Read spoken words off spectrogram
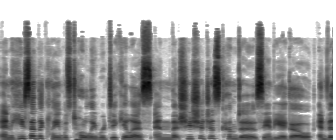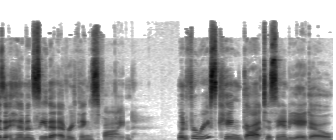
And he said the claim was totally ridiculous and that she should just come to San Diego and visit him and see that everything's fine. When Faris King got to San Diego,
